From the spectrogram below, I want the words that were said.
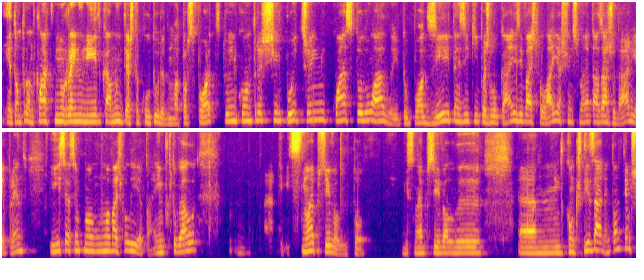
então, pronto, claro que no Reino Unido, que há muito esta cultura de motorsport, tu encontras circuitos em quase todo o lado e tu podes ir e tens equipas locais e vais para lá e aos fins de semana estás a ajudar e aprendes e isso é sempre uma, uma mais-valia. Em Portugal, isso não é possível todo. Isso não é possível de, um, de concretizar. Então temos,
